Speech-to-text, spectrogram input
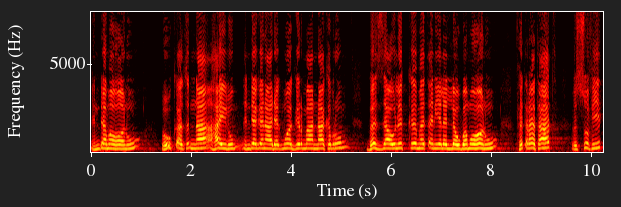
እንደመሆኑ እውቀትና ኃይሉም እንደገና ደግሞ ግርማና ክብሩም በዛው ልክ መጠን የሌለው በመሆኑ ፍጥረታት እሱ ፊት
